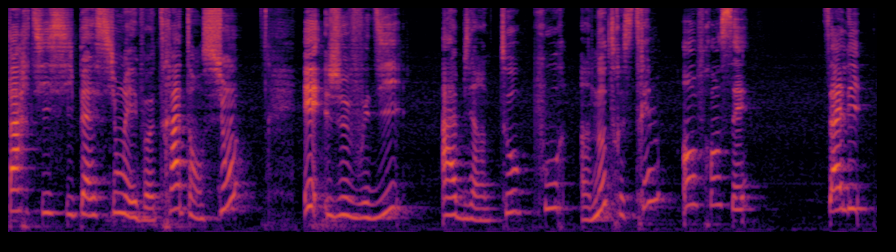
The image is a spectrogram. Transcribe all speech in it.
participation et votre attention. Et je vous dis à bientôt pour un autre stream en français. Salut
